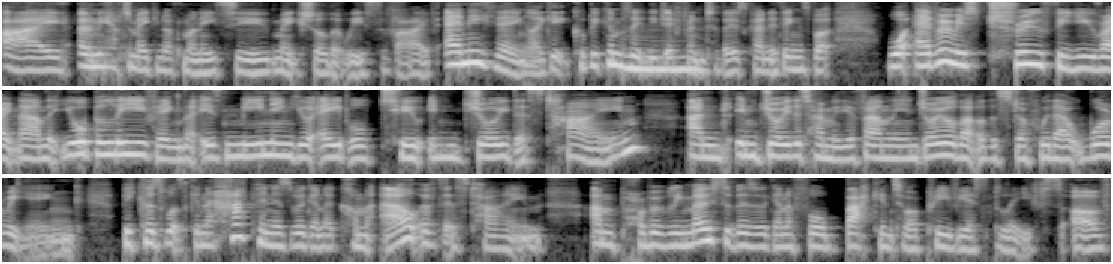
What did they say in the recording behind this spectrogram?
I only have to make enough money to make sure that we survive. Anything like it could be completely mm. different to those kind of things, but whatever is true for you right now that you're believing that is meaning you're able to enjoy this time and enjoy the time with your family, enjoy all that other stuff without worrying. Because what's going to happen is we're going to come out of this time, and probably most of us are going to fall back into our previous beliefs of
